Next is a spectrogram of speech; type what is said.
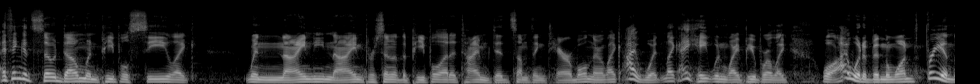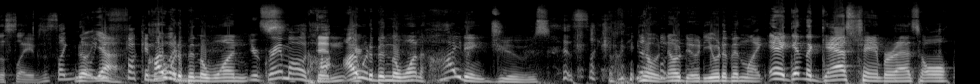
I think it's so dumb when people see like when 99% of the people at a time did something terrible and they're like I wouldn't like I hate when white people are like well I would have been the one freeing the slaves it's like no, No, yeah, you fucking I would have been the one. Your grandma hi- didn't. I would have been the one hiding Jews. it's like No, no, dude, you would have been like, "Hey, get in the gas chamber, asshole."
